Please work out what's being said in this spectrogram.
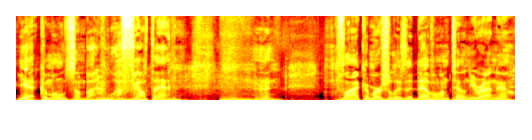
Yeah, come on, somebody. Ooh, I felt that. Flying commercial is the devil, I'm telling you right now.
